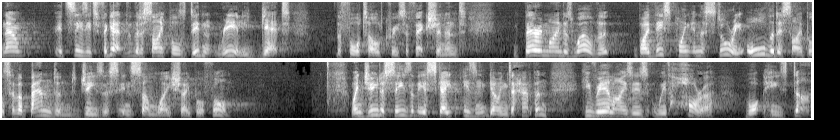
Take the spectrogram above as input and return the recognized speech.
Now, it's easy to forget that the disciples didn't really get the foretold crucifixion. And bear in mind as well that by this point in the story, all the disciples have abandoned Jesus in some way, shape, or form. When Judas sees that the escape isn't going to happen, he realizes with horror what he's done.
